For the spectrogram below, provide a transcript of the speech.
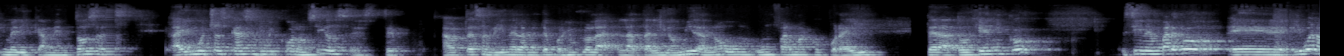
medicamentosas. Hay muchos casos muy conocidos, este, ahorita se me viene a la mente, por ejemplo, la, talidomida, ¿no? Un, fármaco por ahí teratogénico. Sin embargo, eh, y bueno,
